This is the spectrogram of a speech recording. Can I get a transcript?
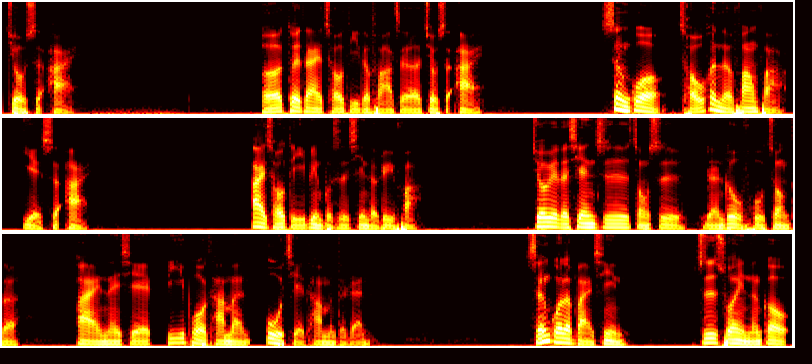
就是爱，而对待仇敌的法则就是爱，胜过仇恨的方法也是爱。爱仇敌并不是新的律法，旧约的先知总是忍辱负重的爱那些逼迫他们、误解他们的人。神国的百姓之所以能够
